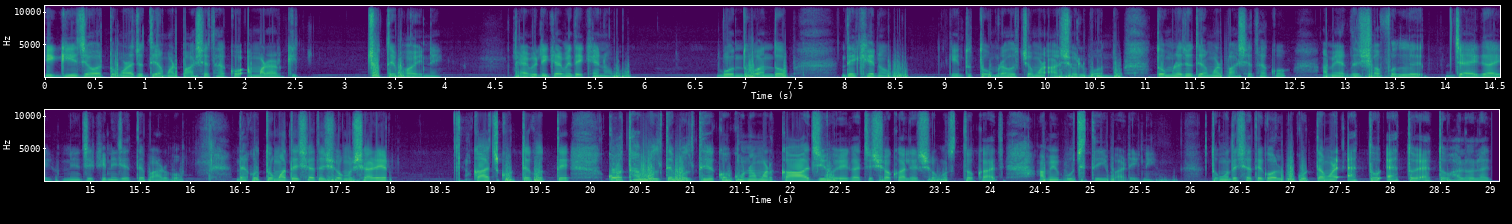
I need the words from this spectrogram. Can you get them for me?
এগিয়ে যাওয়ার। তোমরা যদি আমার পাশে থাকো, আমার আর কিচ্ছুতে ভয় নেই। ফ্যামিলিকে আমি দেখে নেব। বন্ধুবান্ধব দেখে নেব। কিন্তু তোমরা হচ্ছে আমার আসল বন্ধু। তোমরা যদি আমার পাশে থাকো, আমি একদিন সফল জায়গায় নিজেকে নিয়ে যেতে পারব। দেখো, তোমাদের সাথে সংসারের কাজ করতে করতে, কথা বলতে বলতে কখন আমার কাজই হয়ে গেছে সকালের সমস্ত কাজ। আমি বুঝতেই পারিনি। তোমাদের সাথে গল্প করতে আমার এত এত এত ভালো লাগে।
